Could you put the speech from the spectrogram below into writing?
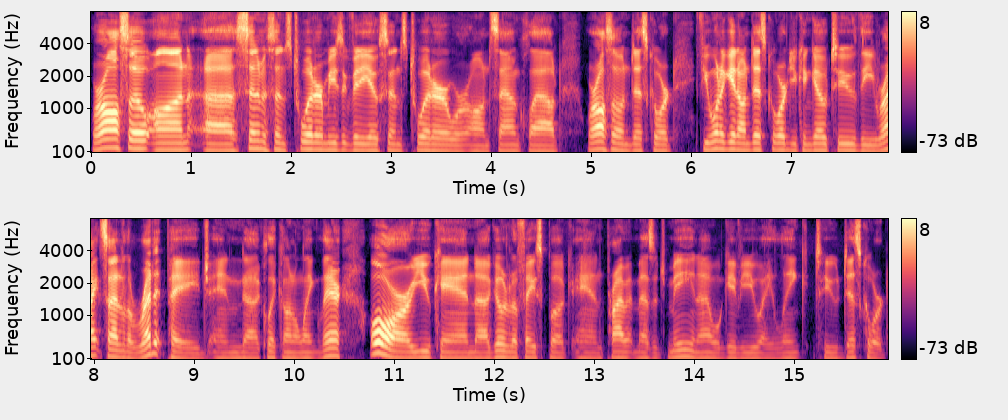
We're also on uh, CinemaSins Twitter, Music Video Sins Twitter. We're on SoundCloud. We're also on Discord. If you want to get on Discord, you can go to the right side of the Reddit page and uh, click on a link there, or you can uh, go to the Facebook and private message me, and I will give you a link to Discord.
